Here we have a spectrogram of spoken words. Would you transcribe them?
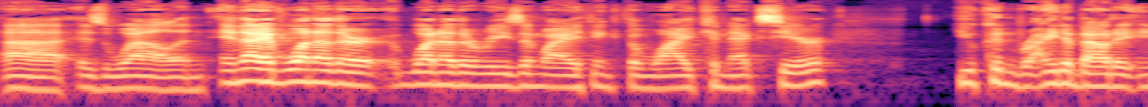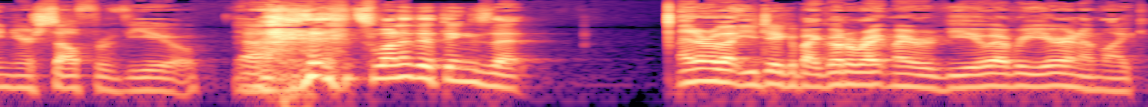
uh, as well. And and I have one other one other reason why I think the why connects here. You can write about it in your self review. Uh, it's one of the things that I don't know about you, Jacob. I go to write my review every year, and I'm like,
